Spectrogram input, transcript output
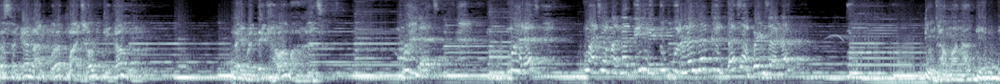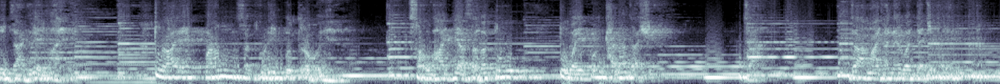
तर सगळ्या नागपुरात माझ्यावर टीका होईल. नैवेद्य घ्यावा महाराज. महाराज महाराज माझ्या मनातील हेतू पूर्ण न करताच आपण जाणार. तुझ्या मनातील मी जाणलेलो आहे. तुला एक परम सद्गुणी पुत्र होईल. सौभाग्यासह तू तू वैकुंठाला जाशील. जा. जा माझ्या नैवेद्याची तयारी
